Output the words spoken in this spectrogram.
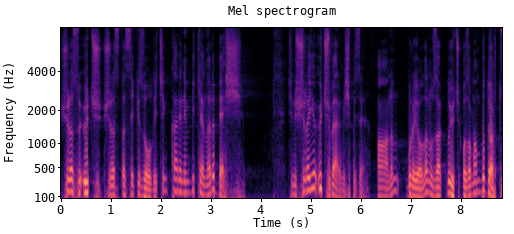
Şurası 3. Şurası da 8 olduğu için karenin bir kenarı 5. Şimdi şurayı 3 vermiş bize. A'nın buraya olan uzaklığı 3. O zaman bu 4.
